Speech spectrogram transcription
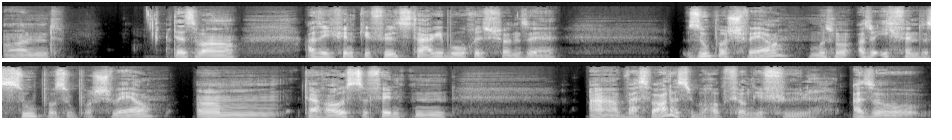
Und das war, also ich finde, Gefühlstagebuch ist schon sehr super schwer, muss man, also ich finde es super, super schwer, ähm, da rauszufinden, ah, was war das überhaupt für ein Gefühl? Also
